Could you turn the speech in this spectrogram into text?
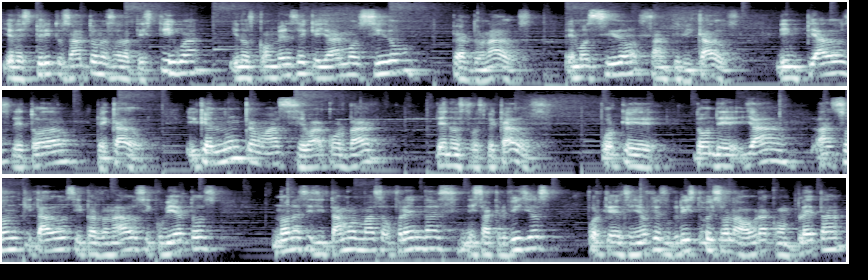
y el Espíritu Santo nos atestigua y nos convence que ya hemos sido perdonados. hemos sido santificados, limpiados de todo pecado y que nunca más se va a acordar de nuestros pecados, porque donde ya son quitados y perdonados y cubiertos, no necesitamos más ofrendas ni sacrificios, porque el Señor Jesucristo hizo la obra completa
